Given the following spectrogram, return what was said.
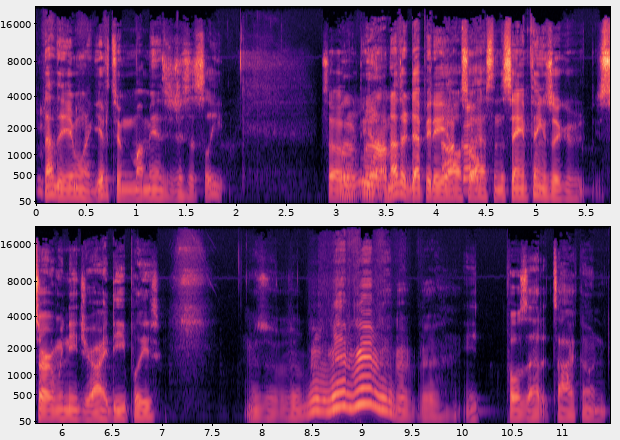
Not that he didn't want to give it to him. My man's just asleep. So Mm, yeah, another deputy also asked him the same thing. He's like, "Sir, we need your ID, please." He was like, He pulls out a taco and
